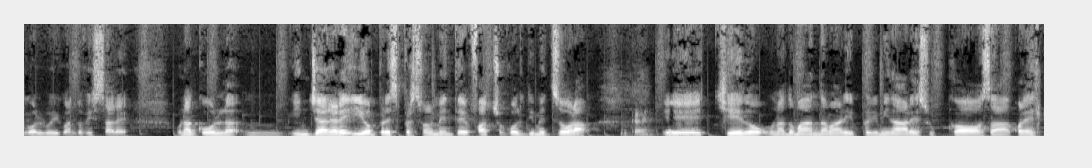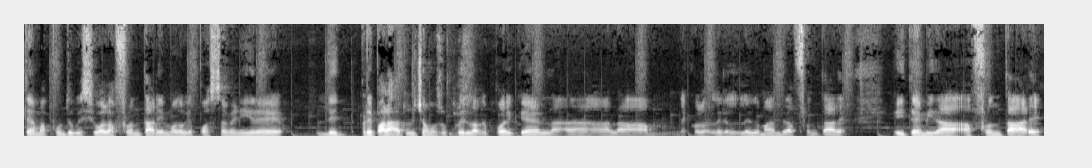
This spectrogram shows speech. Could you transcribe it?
con lui quando fissare una call. In genere io personalmente faccio call di mezz'ora okay. e chiedo una domanda magari preliminare su cosa, qual è il tema appunto che si vuole affrontare in modo che possa venire le, preparato diciamo su quello che poi che è la, la, ecco, le, le, domande da affrontare e i temi da affrontare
